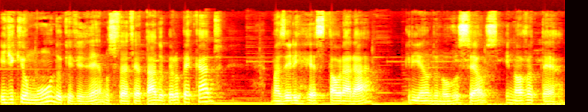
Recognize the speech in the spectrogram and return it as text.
e de que o mundo que vivemos foi afetado pelo pecado, mas Ele restaurará, criando novos céus e nova terra.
